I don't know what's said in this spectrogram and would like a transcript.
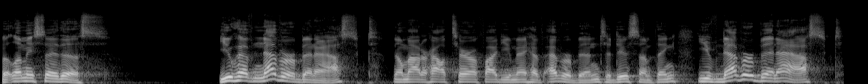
But let me say this you have never been asked, no matter how terrified you may have ever been to do something, you've never been asked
